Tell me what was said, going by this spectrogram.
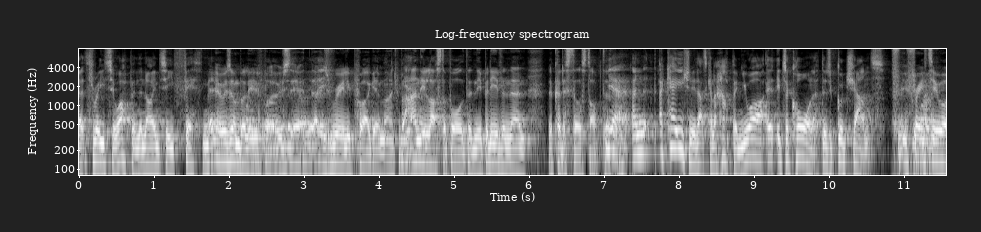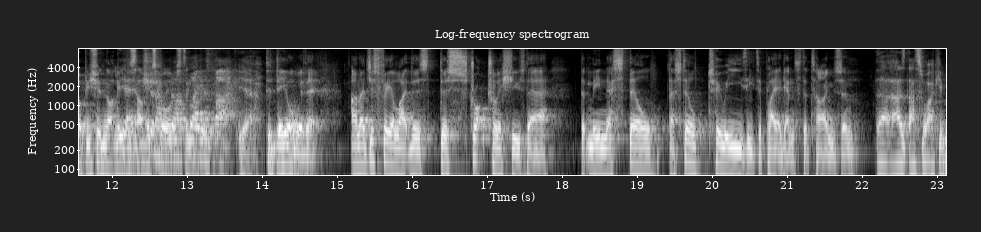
At 3 2 up in the 95th minute. It was unbelievable. It was, it, really poor game management. But yeah. Andy lost the ball, didn't he? But even then, they could have still stopped it. Yeah, and occasionally that's going to happen. You are, it's a corner, there's a good chance. You're 3 2 up, you should not leave yeah, yourself you exposed. Have players back yeah. to deal with it. And I just feel like there's, there's structural issues there that mean they're still, they're still too easy to play against at times. And that's, that's what I keep.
